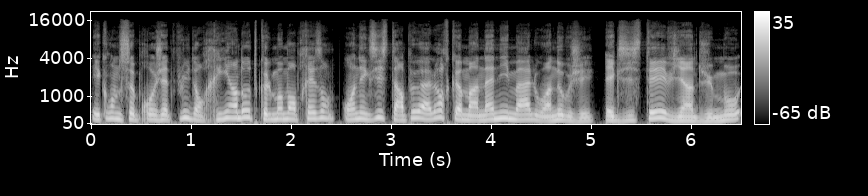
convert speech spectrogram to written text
et qu'on ne se projette plus dans rien d'autre que le moment présent. On existe un peu alors comme un animal ou un objet. Exister vient du mot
